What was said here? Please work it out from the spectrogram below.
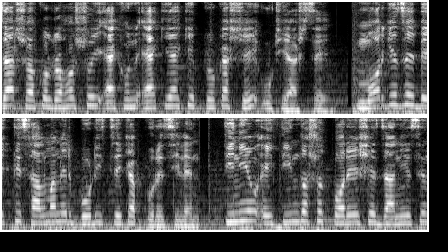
যার সকল রহস্যই এখন একে একে প্রকাশ্যে উঠে আসছে। মর্গে যে ব্যক্তি সালমানের বডি চেক করেছিলেন, তিনিও এই তিন দশক পরে এসে জানিয়েছেন,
